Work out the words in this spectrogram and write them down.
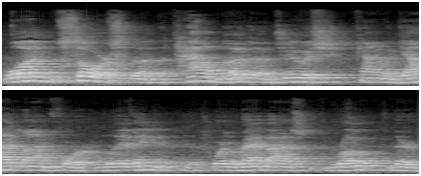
One source, the, the Talmud, a Jewish kind of a guideline for living, where the rabbis wrote their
